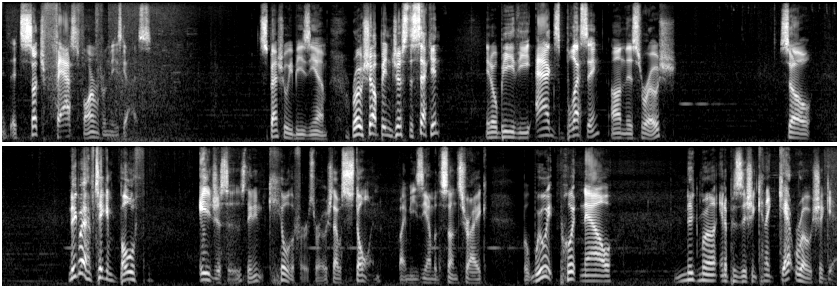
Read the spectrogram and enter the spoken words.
It- It's such fast farm from these guys. Especially BZM. Rosh up in just a second. It'll be the Ag's Blessing on this Rosh. So, Nigma have taken both Aegises. They didn't kill the first Rosh. That was stolen by BZM with the Sunstrike. But will it put now Nigma in a position? Can they get Rosh again?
